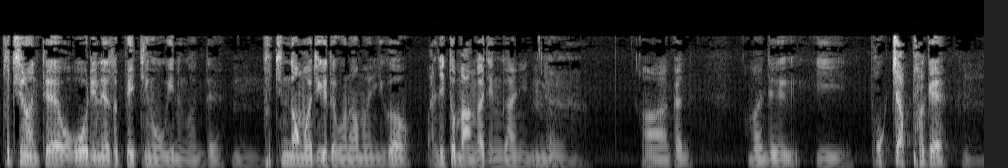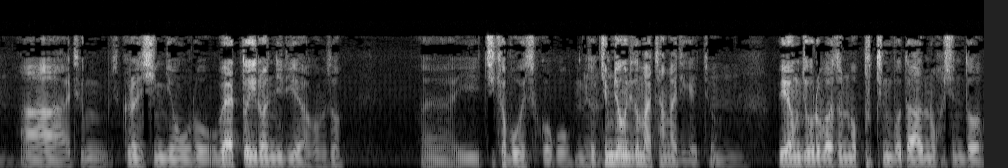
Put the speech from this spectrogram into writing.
푸틴한테 올인해서 베팅하고 있는 건데 음. 푸틴 넘어지게 되고 나면 이거 완전히 또 망가지는 거 아닙니까? 네. 아, 그러니까 아마 이제 이 복잡하게 음. 아 지금 그런 신경으로 왜 또 이런 일이야 하면서 에, 이 지켜보고 있을 거고 네. 또 김정은이도 마찬가지겠죠. 음. 외형적으로 봐서는 뭐 푸틴보다는 훨씬 더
